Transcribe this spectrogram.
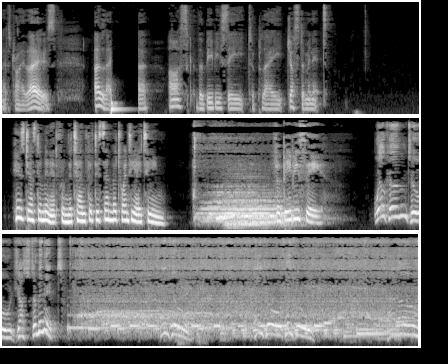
let's try those. Alexa, ask the BBC to play Just a Minute. Here's just a minute from the 10th of December 2018. The BBC. Welcome to Just a Minute. Thank you. Thank you, thank you. Hello,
